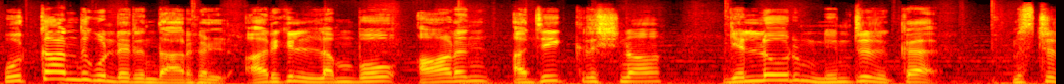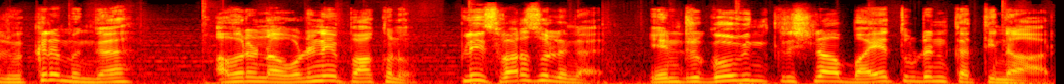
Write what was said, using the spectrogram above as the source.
உட்கார்ந்து கொண்டிருந்தார்கள். அருகில் லம்போ ஆனந்த் அஜய் கிருஷ்ணா எல்லோரும் நின்றிருக்க மிஸ்டர் விக்ரமுங்க அவரை நான் உடனே பார்க்கணும். ப்ளீஸ் வர சொல்லுங்க என்று கோவிந்த் கிருஷ்ணா பயத்துடன் கத்தினார்.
